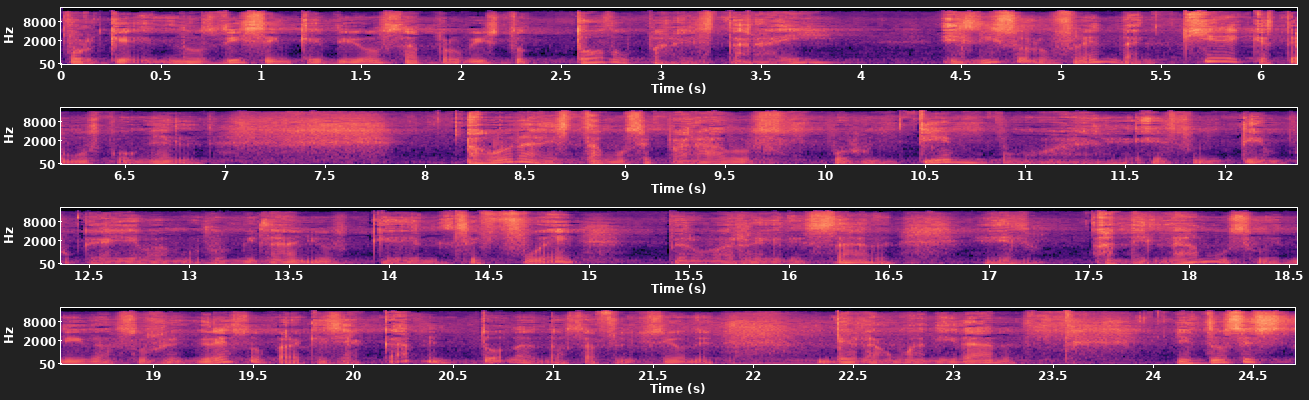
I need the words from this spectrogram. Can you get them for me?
porque nos dicen que Dios ha provisto todo para estar ahí. Él hizo la ofrenda, quiere que estemos con Él. Ahora estamos separados por un tiempo, eh, es un tiempo que llevamos dos mil años, que Él se fue, pero va a regresar. anhelamos su venida, su regreso para que se acaben todas las aflicciones de la humanidad. Y entonces,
